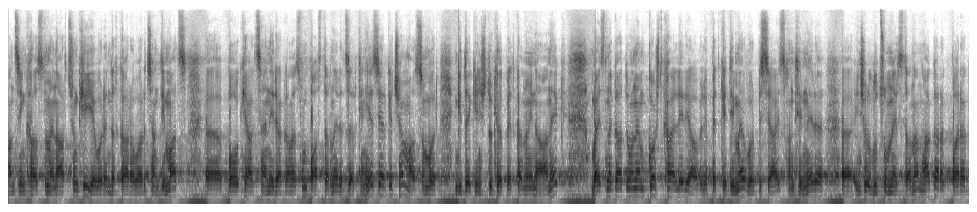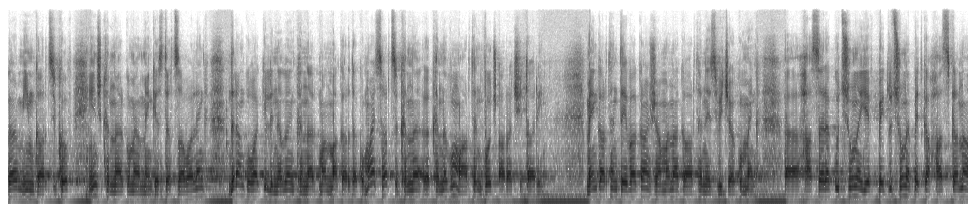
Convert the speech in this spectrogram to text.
անձինք հասնում են արդյունքի եւ այնտեղ կառավարության դիմաց բողոքի ակցիան իրականացնում պաստորները ձեռքեն։ Ես իհարկե չեմ ասում, որ գիտեք ինչ դուք էլ պետք է նույնը անեք, բայց նկատի ունեմ կոշտ քայլերի ավելի պետք է դիմել, որպեսզի այս խնդիրները ինչ որ լուծումներ ստանան։ Հակառակ պարագայում իմ կարծիքով ինչ քննարկում են մենք այստեղ ծավալենք, դրանք ուղղակի լինելու են քննարկման մակարդակում։ Այս հարցը քննվում արդեն ոչ առաջի տարին։ Մենք արդեն տևական ժամանակ արդեն այս վիճակում ենք։ Հասարակությունը եւ պետությունը պետք է հասկանա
